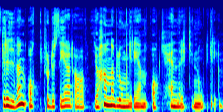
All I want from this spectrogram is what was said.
skriven och producerad av Johanna Blomgren och Henrik Nordgren.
